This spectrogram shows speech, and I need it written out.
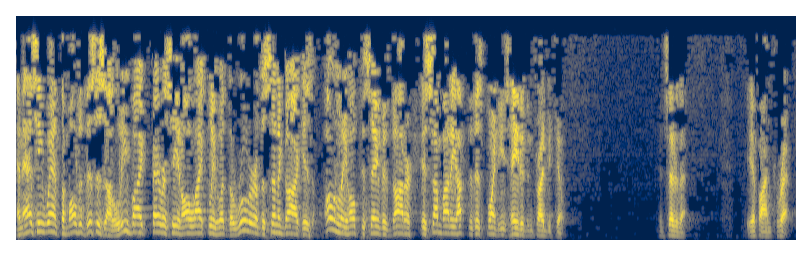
And as he went, the multitude, this is a Levite Pharisee in all likelihood, the ruler of the synagogue, his only hope to save his daughter is somebody up to this point he's hated and tried to kill. Consider that. If I'm correct.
